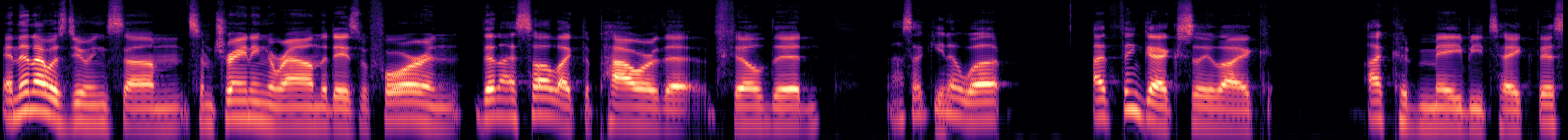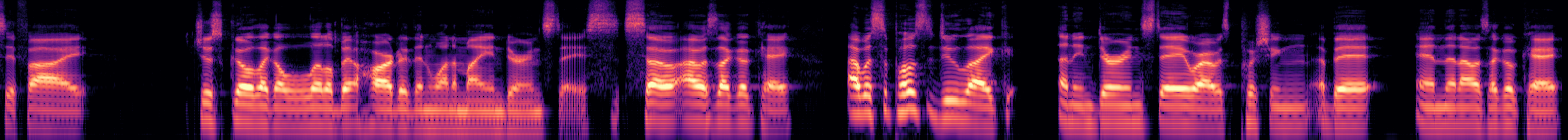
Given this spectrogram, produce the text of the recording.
And then I was doing some some training around the days before, and then I saw like the power that Phil did. And I was like, you know what? I think actually like I could maybe take this if I just go like a little bit harder than one of my endurance days. So I was like, okay. I was supposed to do like an endurance day where I was pushing a bit, and then I was like, okay.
